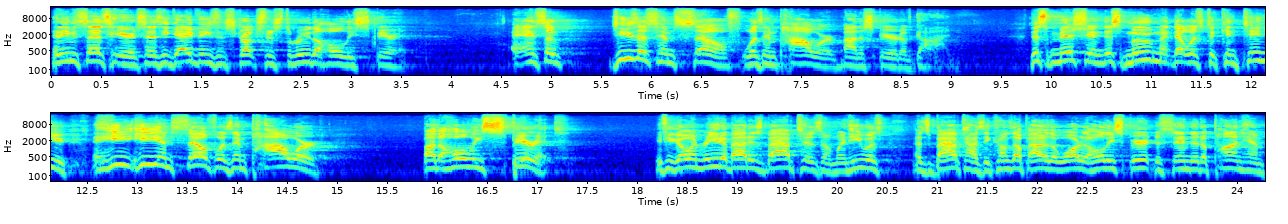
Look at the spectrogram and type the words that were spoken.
It even says here, it says he gave these instructions through the Holy Spirit. And so Jesus himself was empowered by the Spirit of God. This mission, this movement that was to continue, he, he himself was empowered by the Holy Spirit. If you go and read about his baptism, when he was as baptized, he comes up out of the water, the Holy Spirit descended upon him,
